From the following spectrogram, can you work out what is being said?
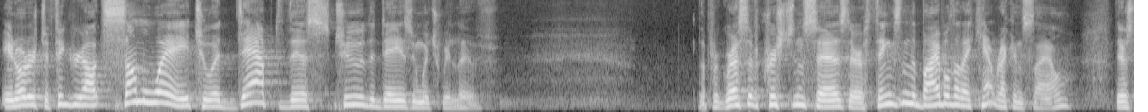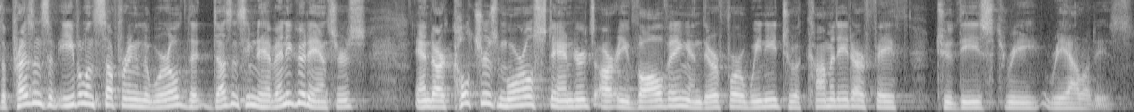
in order to figure out some way to adapt this to the days in which we live. The progressive Christian says there are things in the Bible that I can't reconcile. There's the presence of evil and suffering in the world that doesn't seem to have any good answers. And our culture's moral standards are evolving, and therefore we need to accommodate our faith to these three realities.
